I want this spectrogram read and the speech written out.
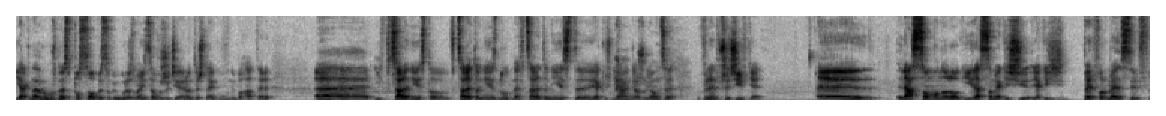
jak na różne sposoby sobie urozmaicało życie erotyczne jak główny bohater. Eee, I wcale nie jest to, wcale to nie jest nudne, wcale to nie jest e, jakoś nieangażujące, wręcz przeciwnie. Eee, raz są monologi, raz są jakieś, jakieś performensy w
